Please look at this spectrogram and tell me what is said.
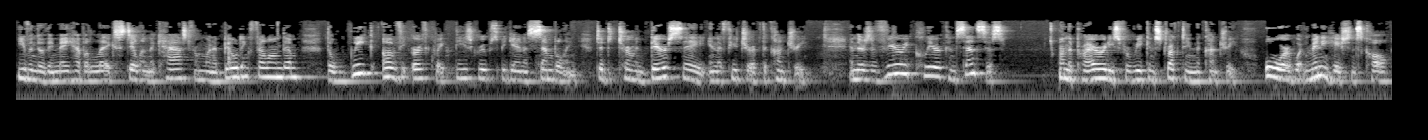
even though they may have a leg still in the cast from when a building fell on them, the week of the earthquake, these groups began assembling to determine their say in the future of the country. And there's a very clear consensus on the priorities for reconstructing the country, or what many Haitians call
